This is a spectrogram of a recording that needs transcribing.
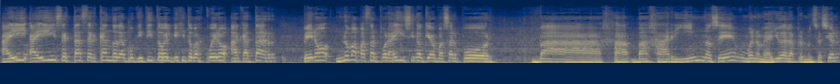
ahí, ahí se está acercando de a poquitito el viejito Pascuero a Qatar, pero no va a pasar por ahí, sino que va a pasar por Baja, Bajarín, no sé, bueno, me ayuda la pronunciación,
